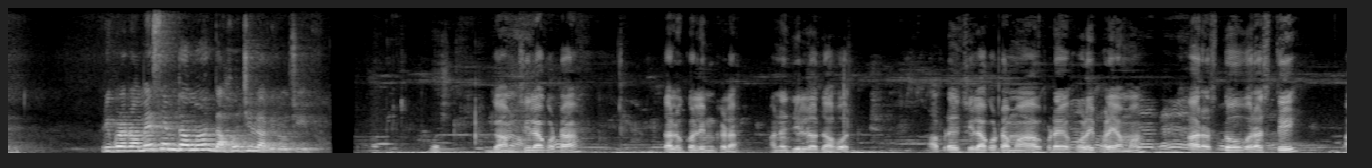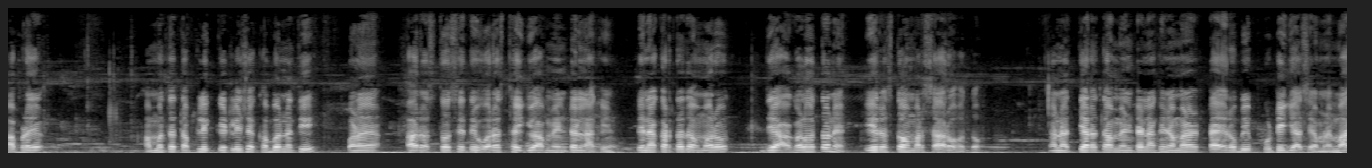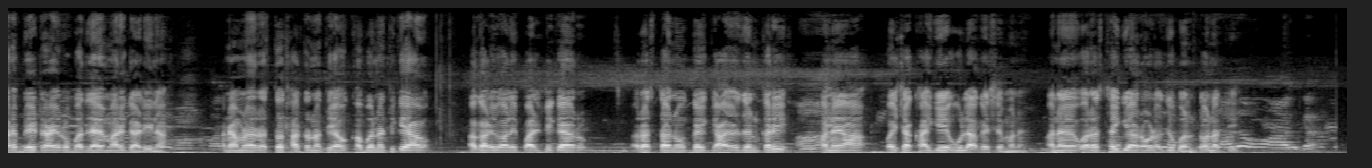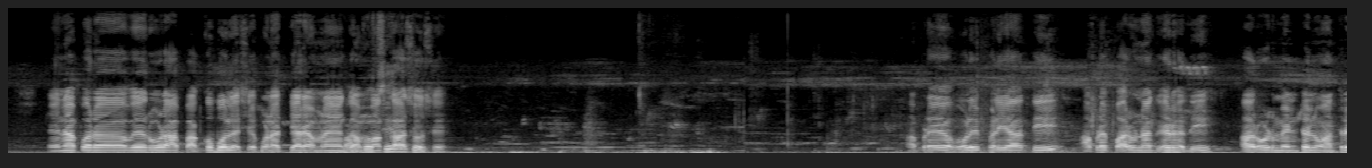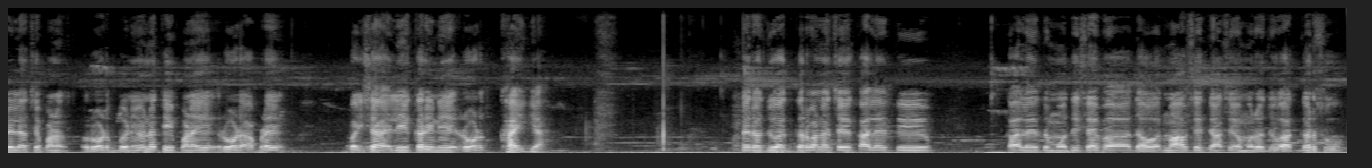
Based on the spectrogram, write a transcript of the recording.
રિપોર્ટર રમેશ અમદાવાદ દાહોદ જિલ્લા બ્યુરો ગામ ચીલાકોટા, તાલુકો લીમખેડા અને જિલ્લો દાહોદ. આપણે ચીલાકોટામાં, આપણે હોળી ફળિયામાં આ રસ્તો વરસથી આપણે આમાં તો તકલીફ કેટલી છે ખબર નથી, પણ આ રસ્તો છે તે વરસ થઈ ગયો આ મેન્ટલ નાખી તેના કરતાં તો અમારો જે આગળ હતો ને, એ રસ્તો અમારો સારો હતો. અને અત્યારે તો આ મેન્ટલ નાખીને અમારા ટાયરો બી ફૂટી ગયા છે હમણાં. મારે બે ટાયરો બદલાયા મારી ગાડીના. અને હમણાં રસ્તો થતો નથી. હવે ખબર નથી કે આ અગાડીવાળી પાર્ટી કયા રસ્તાનું કંઈક આયોજન કરી અને આ પૈસા ખાઈ ગયા એવું લાગે છે મને. અને વરસ થઈ ગયા રોડ હજુ બનતો નથી. એના પર હવે રોડ આ પાકો બોલે છે પણ અત્યારે હમણાં ગામમાં કાચો છે. આપણે હોળી ફળિયાથી આપણે પારુના ઘેર હતી. આ રોડ મેન્ટલ વાંતરેલા છે પણ રોડ બન્યો નથી પણ એ રોડ આપણે પૈસા હેલી કરીને રોડ ખાઈ ગયા. રજૂઆત કરવાના છે કાલેથી કાલે તો મોદી સાહેબ દાહોદમાં આવશે ત્યાંથી અમે રજૂઆત કરશું.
